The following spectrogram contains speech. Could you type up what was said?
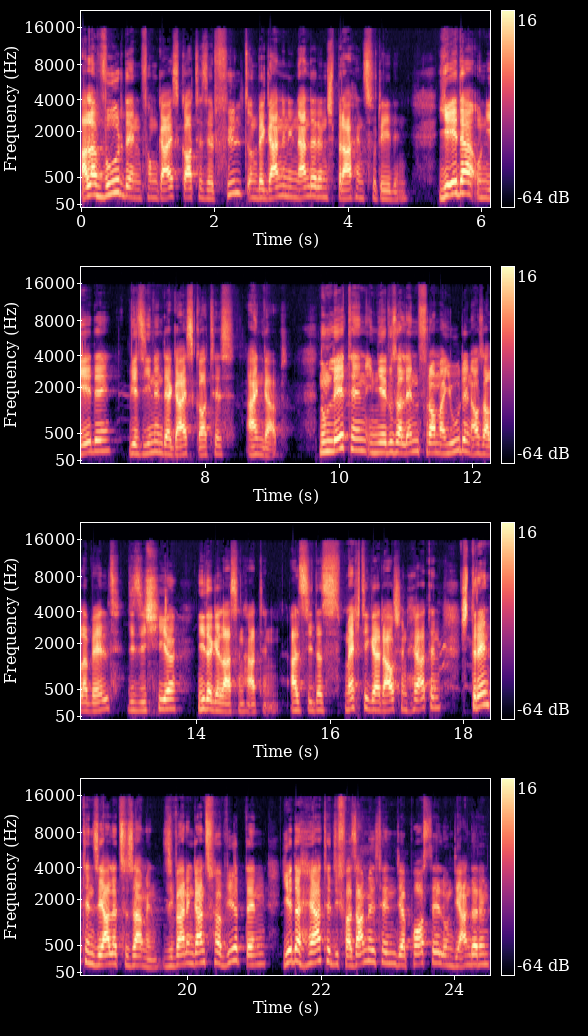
Alle wurden vom Geist Gottes erfüllt und begannen in anderen Sprachen zu reden. Jeder und jede wie es ihnen der Geist Gottes eingab. Nun lebten in Jerusalem fromme Juden aus aller Welt, die sich hier niedergelassen hatten. Als sie das mächtige Rauschen hörten, strömten sie alle zusammen. Sie waren ganz verwirrt, denn jeder hörte die Versammelten, die Apostel und die anderen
